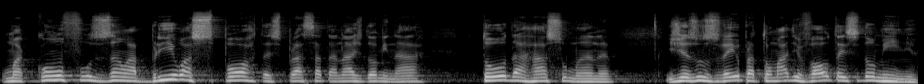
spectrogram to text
uma confusão, abriu as portas para Satanás dominar toda a raça humana. E Jesus veio para tomar de volta esse domínio.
